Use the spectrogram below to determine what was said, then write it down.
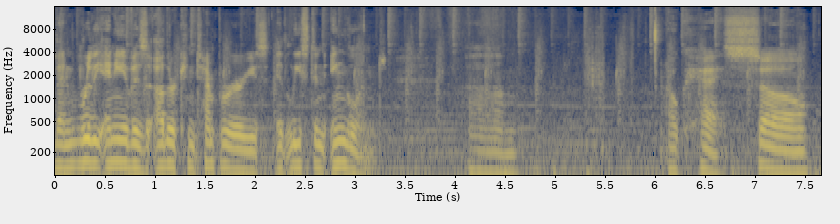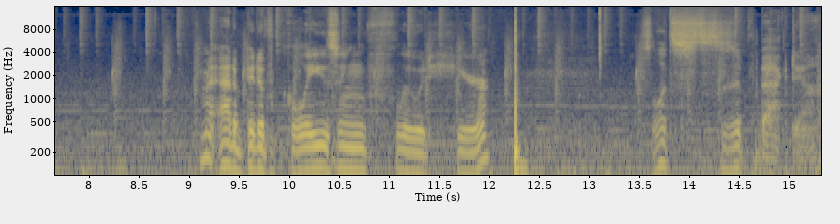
than really any of his other contemporaries, at least in England. Um, okay, so I'm going to add a bit of glazing fluid here. So let's zip back down.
